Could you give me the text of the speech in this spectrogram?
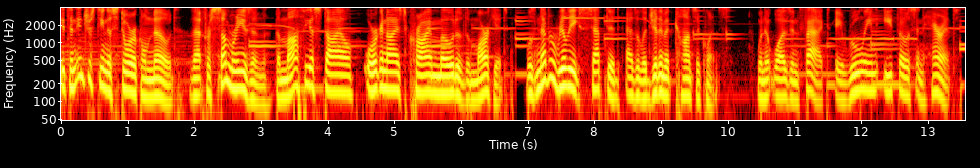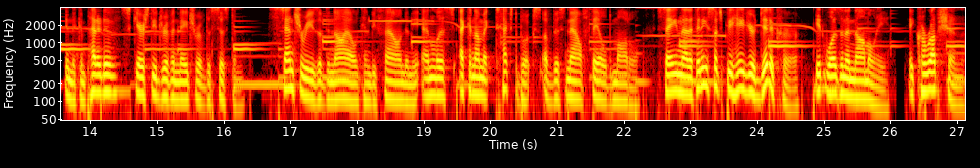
It's an interesting historical note that for some reason, the mafia style, organized crime mode of the market was never really accepted as a legitimate consequence, when it was, in fact, a ruling ethos inherent in the competitive, scarcity driven nature of the system. Centuries of denial can be found in the endless economic textbooks of this now failed model, saying that if any such behavior did occur, it was an anomaly, a corruption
